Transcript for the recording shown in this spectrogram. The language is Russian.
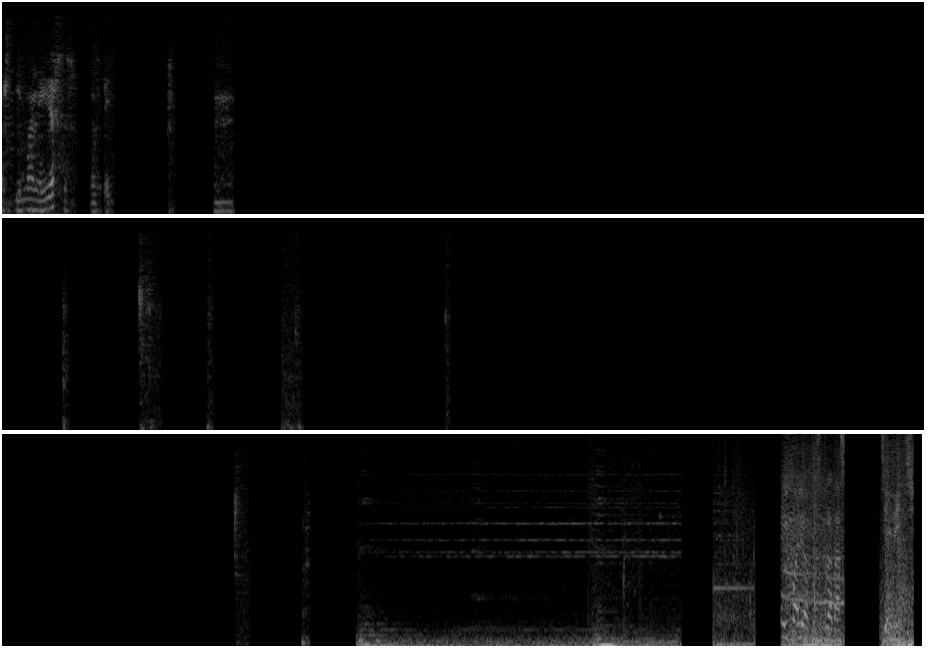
Может, ебаный версус смотреть? полет в стратосферу 9.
